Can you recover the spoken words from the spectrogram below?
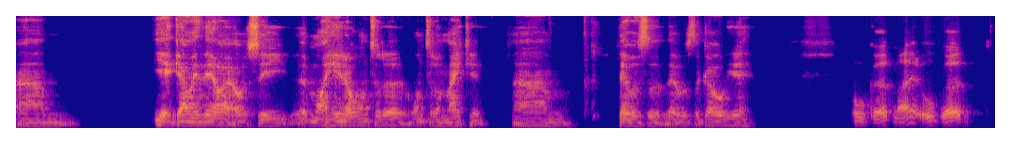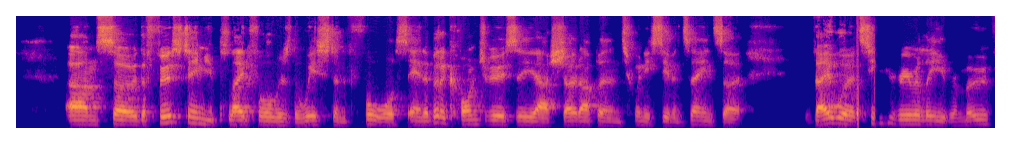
um, yeah, going there, I obviously in my head I wanted to wanted to make it. Um, that was the that was the goal. Yeah. All good, mate. All good. Um, so the first team you played for was the Western Force, and a bit of controversy uh, showed up in 2017. So they were temporarily removed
